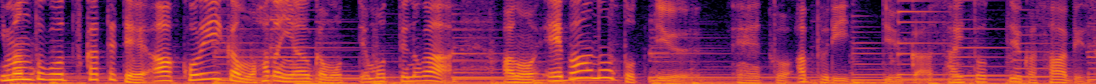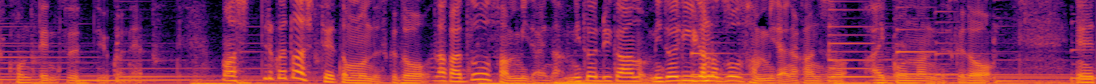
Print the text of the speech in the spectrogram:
今のところ使っててあこれいいかも肌に合うかもって思ってるのがあの Evernote っていう、えーと、アプリっていうかサイトっていうかサービスコンテンツっていうかね。まあ知ってる方は知ってると思うんですけどなんかゾウさんみたいな緑側の緑色のゾウさんみたいな感じのアイコンなんですけどえっ、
